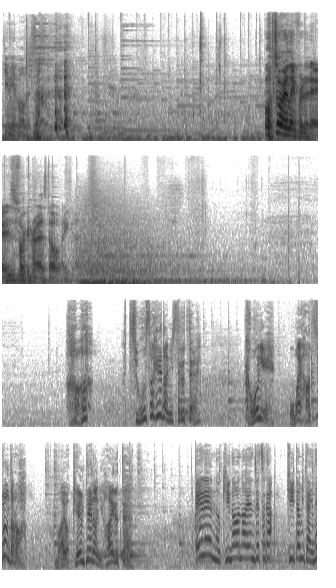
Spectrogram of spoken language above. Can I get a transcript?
Give me a moment. No. oh, sorry late for today. Just fucking rest. Oh my god. はあ？調査兵団にするって？コーニーお前8番だろ。前は憲兵団に入るって。エレンの昨日の演説が聞いたみたいね。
